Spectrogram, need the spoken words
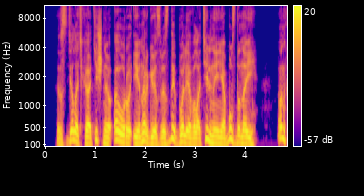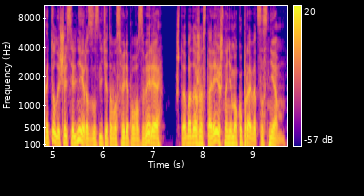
— сделать хаотичную ауру и энергию звезды более волатильной и необузданной. Он хотел еще сильнее разозлить этого свирепого зверя, чтобы даже старейшина не мог управиться с ним.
